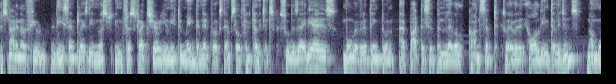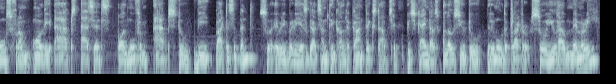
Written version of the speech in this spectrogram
it's not enough if you decentralize the infrastructure. You need to make the networks themselves intelligent. So this idea is move everything to an, a participant level concept. So every, all the intelligence now moves from all the apps, assets, all move from apps to the participant. So everybody has got something called a context object, which kind of allows you to remove the clutter. So you have memory,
